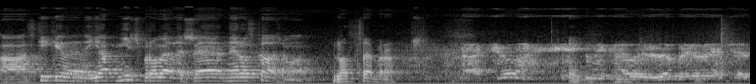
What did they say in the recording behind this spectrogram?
а скільки як ніч провели, ще не розкажемо. Нас семеро. А що? Михайлович, добрий вечір.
